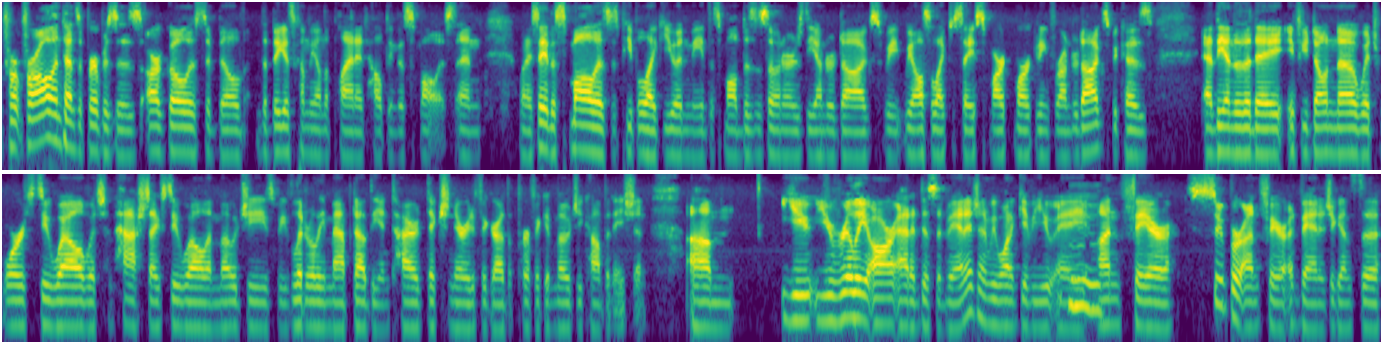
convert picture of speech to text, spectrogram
for for all intents and purposes, our goal is to build the biggest company on the planet, helping the smallest. And when I say the smallest, it's people like you and me, the small business owners, the underdogs. We we also like to say smart marketing for underdogs because at the end of the day, if you don't know which words do well, which hashtags do well, emojis, we've literally mapped out the entire dictionary to figure out the perfect emoji combination. Um, you you really are at a disadvantage, and we want to give you a mm. unfair, super unfair advantage against the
